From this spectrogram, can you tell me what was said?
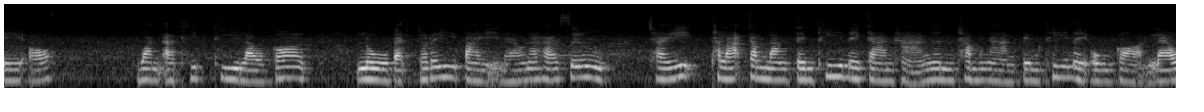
day off วันอาทิตย์ทีเราก็โลแบตเตอรี่ไปแล้วนะคะ ซึ่งใช้พละกำลังเต็มที่ในการหาเงินทำงานเต็มที่ในองค์กรแล้ว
